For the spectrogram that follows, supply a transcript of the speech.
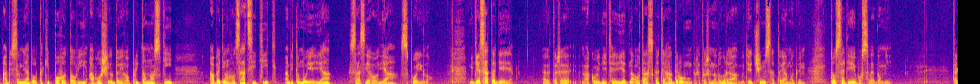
aby som ja bol taký pohotový a vošiel do jeho prítomnosti a vedel ho zacítiť, aby to moje ja sa z jeho ja spojilo. Kde sa to deje? Pretože, ako vidíte, jedna otázka ťaha druhú. Pretože, no dobre, a kde, čím sa to ja modlím? To sa deje vo svedomí. Tak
